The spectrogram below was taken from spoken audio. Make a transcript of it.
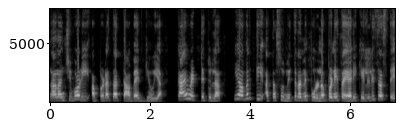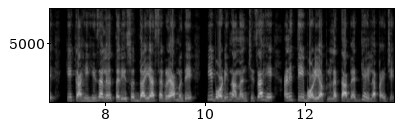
नानांची बॉडी आपण आता ताब्यात घेऊया. काय वाटते तुला? यावरती आता सुमित्राने पूर्णपणे तयारी केलेलीच असते की काहीही झालं तरी सुद्धा या सगळ्यामध्ये ही बॉडी नानांचीच आहे आणि ती बॉडी आपल्याला ताब्यात घ्यायला पाहिजे.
